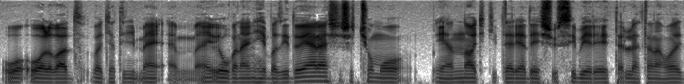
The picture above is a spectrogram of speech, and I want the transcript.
olvad, vagy hát így jóval enyhébb az időjárás, és egy csomó ilyen nagy kiterjedésű szibériai területen, ahol egy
